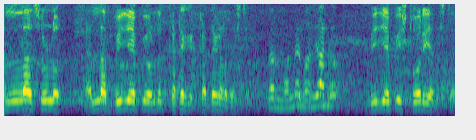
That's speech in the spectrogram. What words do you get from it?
ಎಲ್ಲ ಸುಳ್ಳು ಎಲ್ಲ ಬಿಜೆಪಿ ಜೆ ಪಿ ಅವ್ರದ್ದು ಕತೆ ಕತೆಗಳದಷ್ಟೇ. ಬಿಜೆಪಿ ಮೊನ್ನೆ CM B J P story ಅದಷ್ಟೇ.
